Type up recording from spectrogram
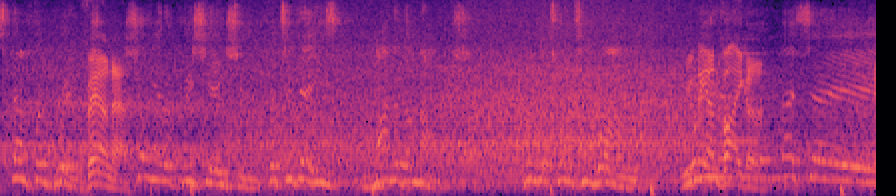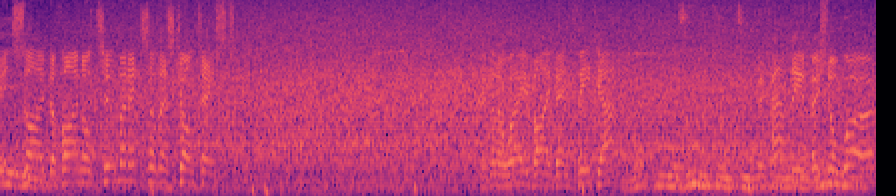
Stamford Bridge. Werner. Show your appreciation for today's man of the match. Number 21. Julian Weigl. Messi. Inside the final two minutes of this contest. Given away by Benfica. We've had the official word.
